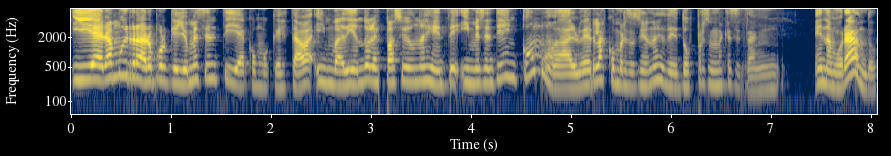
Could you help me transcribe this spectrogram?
y era muy raro porque yo me sentía como que estaba invadiendo el espacio de una gente y me sentía incómoda al ver las conversaciones de dos personas que se están enamorando.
